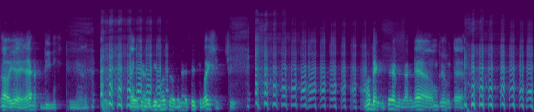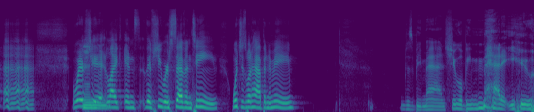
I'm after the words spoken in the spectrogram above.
Oh yeah, it has to be. You know, I ain't trying to get myself in that situation. My baby's seven right now. I'm good with that. what if she Mm. like in if she were 17, which is what happened to me? Just be mad. She will be mad at you.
